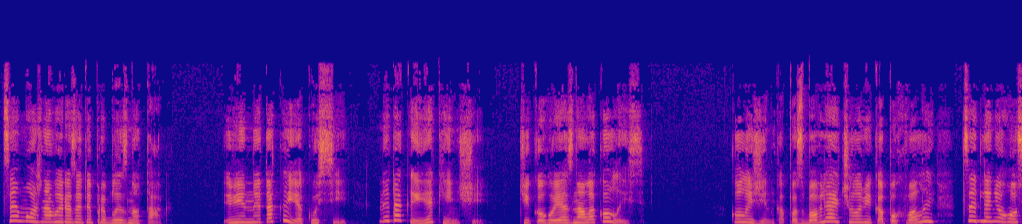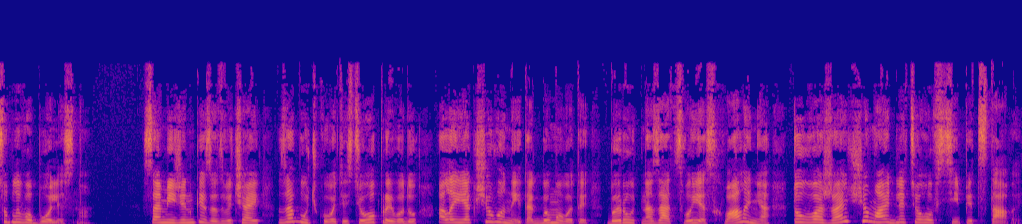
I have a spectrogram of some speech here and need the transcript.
Це можна виразити приблизно так він не такий, як усі, не такий, як інші, ті, кого я знала колись. Коли жінка позбавляє чоловіка похвали, це для нього особливо болісно. Самі жінки зазвичай забудькуваті з цього приводу, але якщо вони, так би мовити, беруть назад своє схвалення, то вважають, що мають для цього всі підстави.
